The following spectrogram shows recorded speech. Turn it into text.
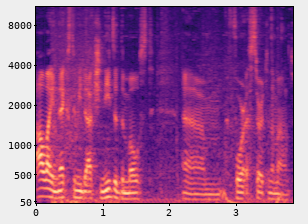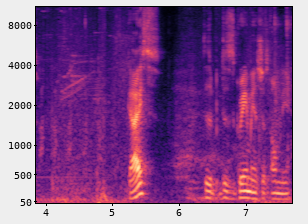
ally next to me that actually needs it the most um, for a certain amount. Guys, this, this Greymane is just on me.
